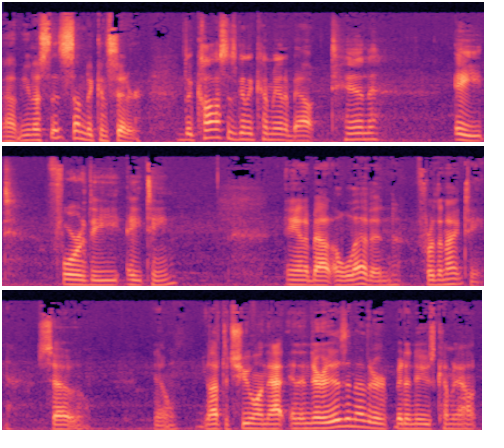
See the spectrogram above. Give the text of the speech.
um, you know, so that's something to consider. The cost is going to come in about 10, 8 for the 18 and about 11 for the 19. So, you know, you'll have to chew on that. And then there is another bit of news coming out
